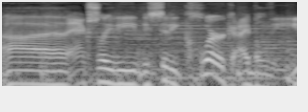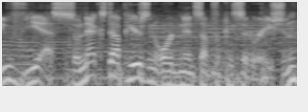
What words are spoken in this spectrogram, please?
uh, actually, the, the city clerk, I believe. Yes. So, next up, here's an ordinance up for consideration.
